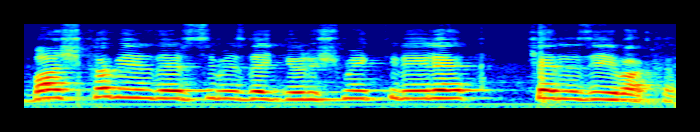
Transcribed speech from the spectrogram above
Başka bir dersimizde görüşmek dileğiyle kendinize iyi bakın.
